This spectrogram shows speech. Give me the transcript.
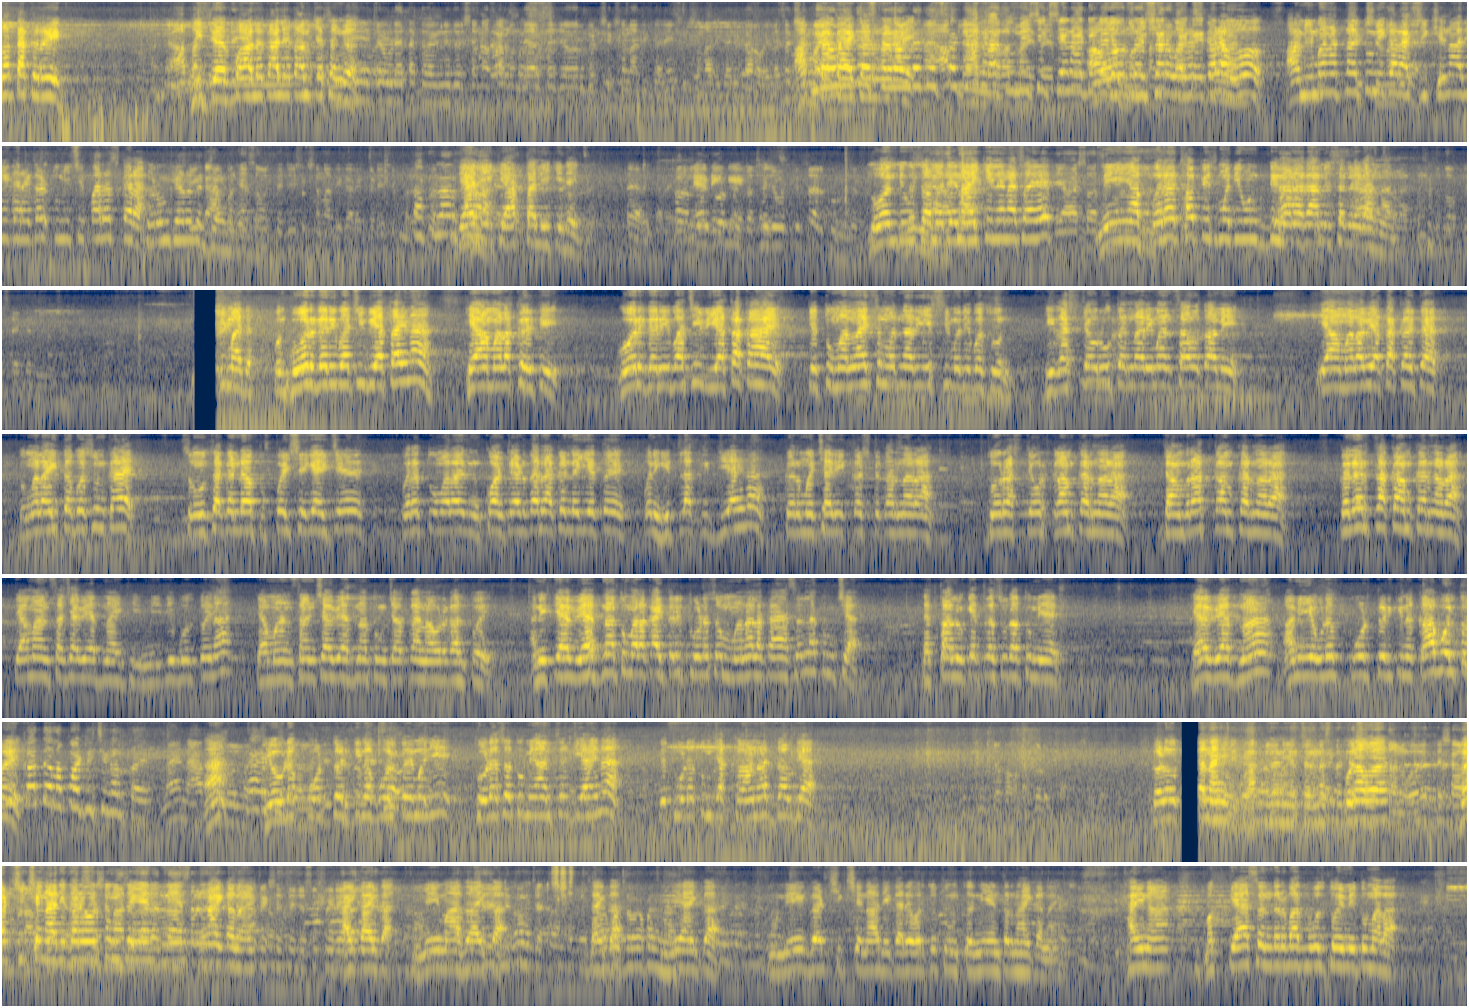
टाकर आहेत विद्यार्थी पालक आलेत आमच्या संघ. तुम्ही जेवढ्या तक्रारी निदर्शनास आणून द्याल त्याच्यावर गट शिक्षणाधिकारी शिक्षणाधिकारी कारवाईला सक्षम आता आहेत. काय करणार आहे? आता तुम्ही नाही साहेब. शिक्षण अहो, अधिकाऱ्यावर तुम्ही कारवाई काय शिफारस करा करणार? हो. आम्ही म्हणत नाही तुम्ही करा. शिक्षण अधिकाऱ्याकडे तुम्ही शिफारस करा. ठीक आहे, आपण ह्या संस्थेची शिक्षणाधिकाऱ्याकडे शिफारस करू. त्या लेखी आत्ता लेखी द्यायची. तयार करा. दोन दिवसामध्ये नाही केले ना साहेब. मी या परत ऑफिसमध्ये येऊन देणार आम्ही सगळे घालणार तुमचंच ऑफिस आहे घरी. ती माझं- पण गोरगरिबाची व्यथा आहे ना हे आम्हाला कळते. गोरगरिबाची व्यथा काय? ते तुम्हाला नाही समजणार एसटी मध्ये बसून. ही रस्त्यावर उतरणारी माणसं आहोत आम्ही. हे आम्हाला व्यथा कळतात. तुम्हाला इथं बसून काय? संस्थाकडं पैसे घ्यायचे परत तुम्हाला कॉन्ट्रॅक्टदाराकडनं येतंय. पण इथला जी आहे ना कर्मचारी कष्ट करणारा जो रस्त्यावर काम करणारा डांबरात काम करणारा कलरचा काम करणारा त्या माणसाच्या वेदना आहे ती. मी जी बोलतोय ना त्या माणसांच्या वेदना तुमच्या कानावर घालतोय. आणि त्या वेदना तुम्हाला काहीतरी थोडंसं मनाला काय असेल ना तुमच्या त्या तालुक्यातलं सुद्धा तुम्ही आहे या वेदना आम्ही एवढं पोटतडकीनं का बोलतोय? का त्याला पाठीची घालताय? हा. एवढं पोटतडकीनं बोलतोय म्हणजे थोडस तुम्ही आमचं जे आहे ना ते थोडं तुमच्या कानात जाऊ द्या. तुमच्या नाही आपलं नियंत्रण नसतं त्या कुणावर? संस्थांवर. ते शाळा- गट शिक्षण अधिकाऱ्यावर तुमचं नियंत्रण. आहे का नाही? त्यापेक्षा त्याचे superior ऐका ऐका. मी माझं ऐका ऐका तुम्ही ऐका तुम्ही गट शिक्षण अधिकाऱ्यावरती तुमचं नियंत्रण आहे का नाही आहे ना मग त्या संदर्भात बोलतोय मी तुम्हाला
